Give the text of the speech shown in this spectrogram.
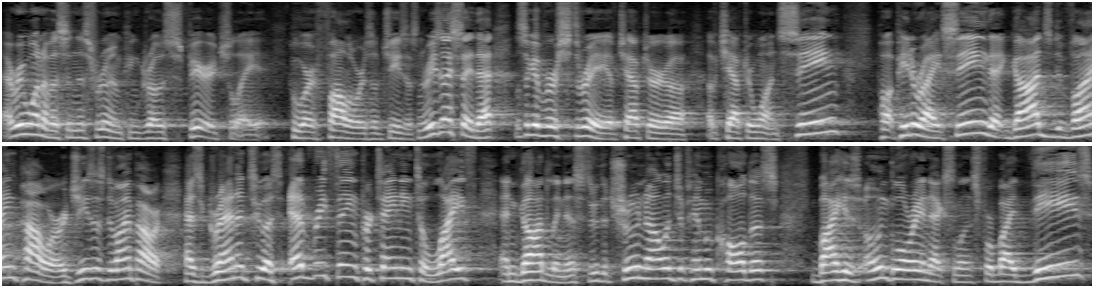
Every one of us in this room can grow spiritually who are followers of Jesus. And the reason I say that, let's look at verse 3 of chapter, uh, of chapter 1. Seeing Peter writes, seeing that God's divine power, or Jesus' divine power, has granted to us everything pertaining to life and godliness through the true knowledge of him who called us by his own glory and excellence, for by these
